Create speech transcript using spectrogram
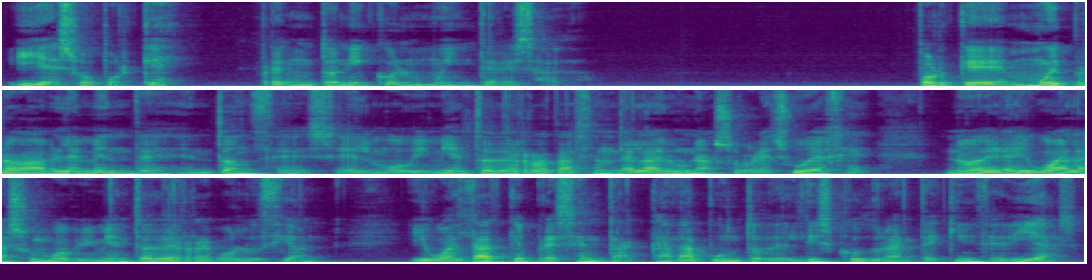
¿Y eso por qué? preguntó Nicole muy interesado. Porque muy probablemente entonces el movimiento de rotación de la Luna sobre su eje no era igual a su movimiento de revolución, igualdad que presenta cada punto del disco durante 15 días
